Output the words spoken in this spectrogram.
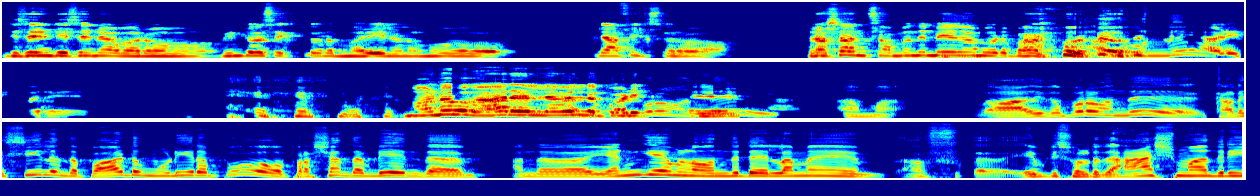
டிசைன் டிசைனா வரும். விண்டோஸ் எக்ஸ்ப்ளோர் மாதிரி என்னமோ கிராபிக்ஸ் வரும். பிரசாந்த் சம்பந்தமே இல்லாம ஒரு படம் பாடிப்பாரு மனோ வேற லெவல்ல பாடி அதுக்கப்புறம் வந்து ஆமா. அதுக்கப்புறம் வந்து கடைசியில இந்த பாட்டு முடியறப்போ பிரசாந்த் அப்படியே இந்த அந்த என் கேம்ல வந்துட்டு எல்லாமே எப்படி சொல்றது ஆஷ் மாதிரி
